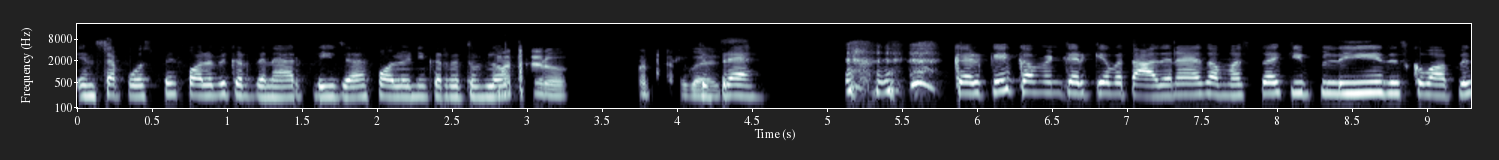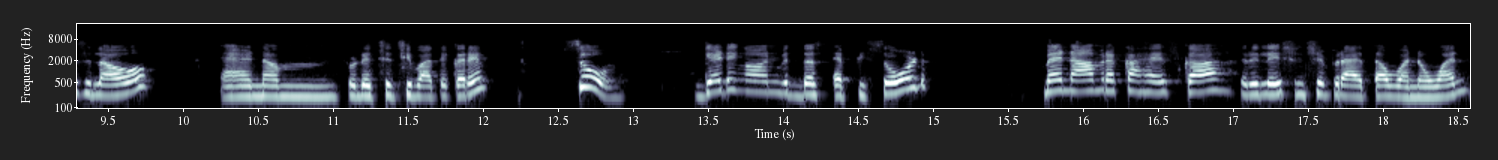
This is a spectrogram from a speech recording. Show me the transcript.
इंस्टा पोस्ट पे। फॉलो भी कर देना यार प्लीज़ यार फॉलो नहीं कर रहे तुम लोग। मत करो मत करो चुप गाइस रह। करके कमेंट करके बता देना ऐसा मस्त है कि प्लीज़ इसको वापस लाओ। एंड हम थोड़ी अच्छी अच्छी बातें करें। So getting on with this episode मैं नाम रखा है इसका रिलेशनशिप रायता 101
